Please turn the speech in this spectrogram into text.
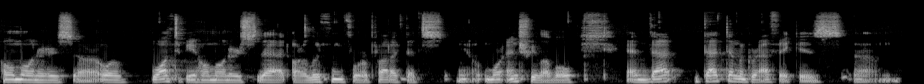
homeowners uh, or want to be homeowners that are looking for a product that's you know more entry level, and that that demographic is um,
